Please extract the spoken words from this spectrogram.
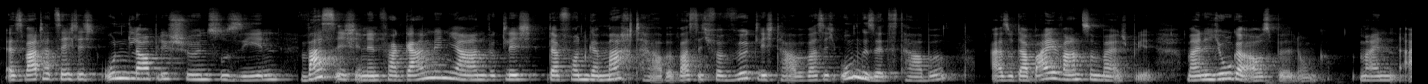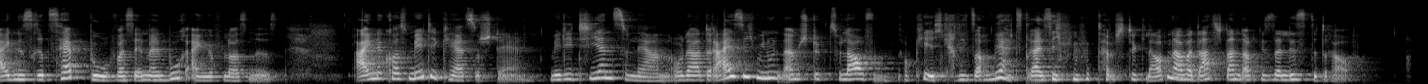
Es war tatsächlich unglaublich schön zu sehen, was ich in den vergangenen Jahren wirklich davon gemacht habe, was ich verwirklicht habe, was ich umgesetzt habe also dabei waren zum Beispiel meine Yoga-Ausbildung, mein eigenes Rezeptbuch, was ja in mein Buch eingeflossen ist, eigene Kosmetik herzustellen, meditieren zu lernen oder 30 Minuten am Stück zu laufen. Okay, ich kann jetzt auch mehr als 30 Minuten am Stück laufen, aber das stand auf dieser Liste drauf.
